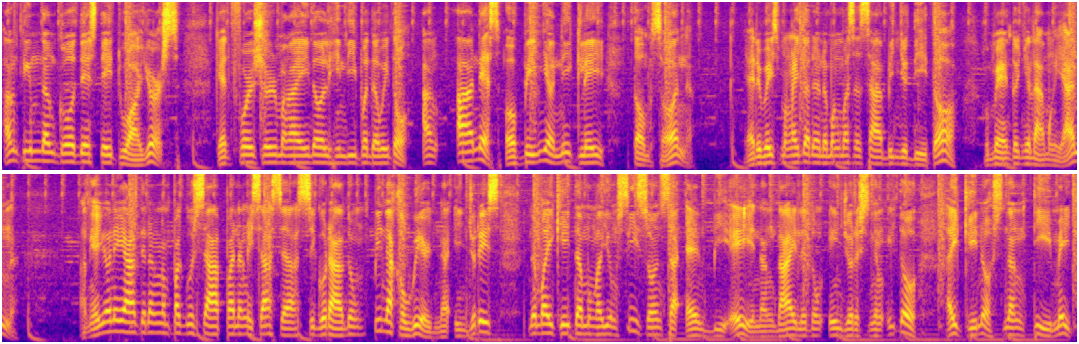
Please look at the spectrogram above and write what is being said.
ang team ng Golden State Warriors. Kaya for sure mga idol hindi pa daw ito ang honest opinion ni Klay Thompson. Anyways mga idol, ano namang masasabi nyo dito? Komento nyo lamang yan. At ngayon ay atin ang pag-usapan ng isa sa siguradong pinaka-weird na injuries na makikita mo ngayong season sa NBA nang dahil itong injuries niyang ito ay kinos ng teammate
